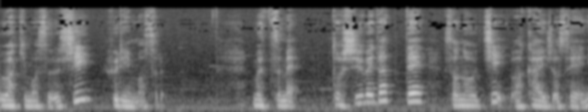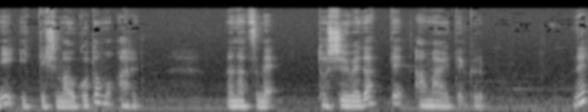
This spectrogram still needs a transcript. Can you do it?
浮気もするし不倫もする。6つ目年上だってそのうち若い女性に言ってしまうこともある。7つ目年上だって甘えてくる。ね？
